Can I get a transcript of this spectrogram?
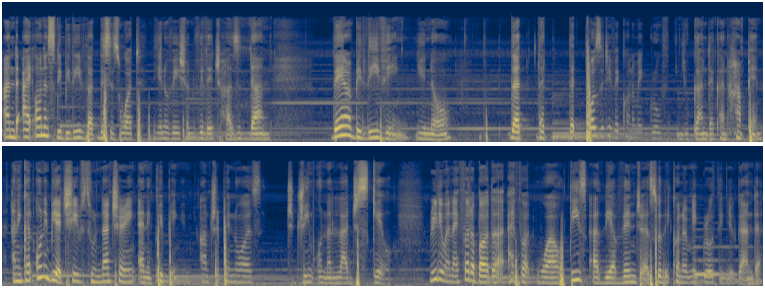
And I honestly believe that this is what the Innovation Village has done. They are believing, you know, that that that positive economic growth in Uganda can happen and it can only be achieved through nurturing and equipping entrepreneurs to dream on a large scale. Really when I thought about that I thought wow these are the avengers for the economic growth in Uganda.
